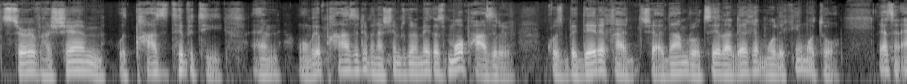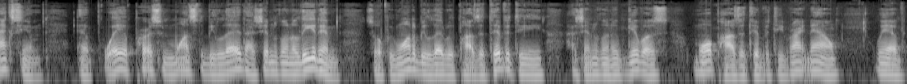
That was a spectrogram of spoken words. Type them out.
serve Hashem with positivity. And when we're positive, and Hashem is going to make us more positive. Because that's an axiom. And the way a person wants to be led, Hashem is going to lead him. So if we want to be led with positivity, Hashem is going to give us more positivity. Right now, we have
